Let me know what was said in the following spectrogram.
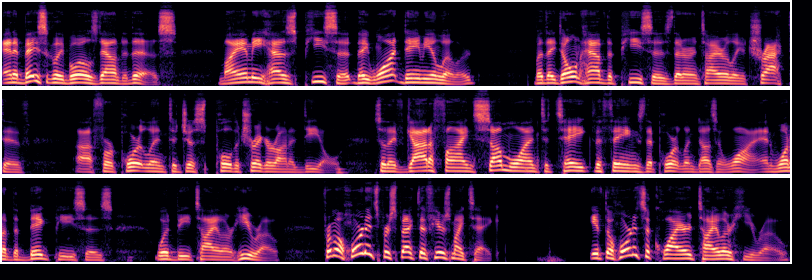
And it basically boils down to this Miami has pieces, they want Damian Lillard, but they don't have the pieces that are entirely attractive uh, for Portland to just pull the trigger on a deal. So they've got to find someone to take the things that Portland doesn't want. And one of the big pieces would be Tyler Herro. From a Hornets perspective, here's my take. If the Hornets acquired Tyler Herro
